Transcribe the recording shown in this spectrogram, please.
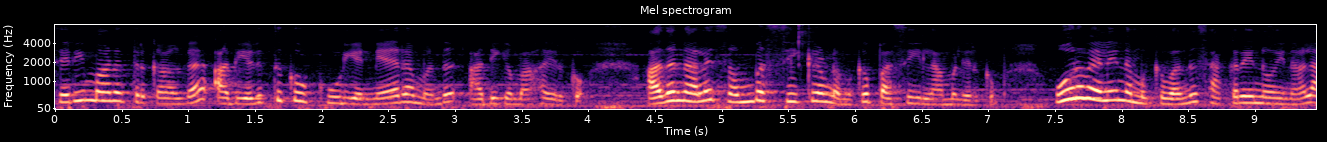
செரிமானத்திற்காக அது எடுத்துக்கக்கூடிய நேரம் வந்து அதிகமாக இருக்கும். அதனால் ரொம்ப சீக்கிரம் நமக்கு பசி இல்லாமல் இருக்கும். ஒருவேளை நமக்கு வந்து சர்க்கரை நோயினால்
